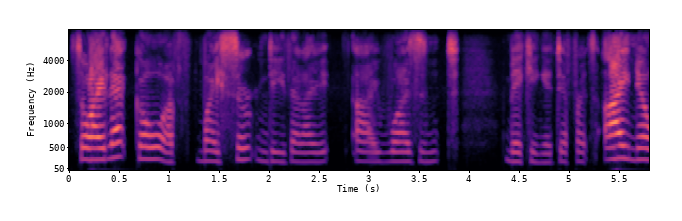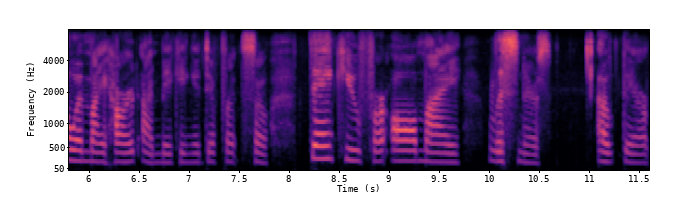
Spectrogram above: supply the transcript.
So I let go of my certainty that I, I wasn't making a difference. I know in my heart I'm making a difference. So thank you for all my listeners out there.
